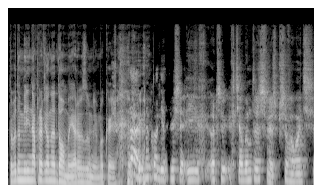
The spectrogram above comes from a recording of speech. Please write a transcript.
to będą mieli naprawione domy. Ja rozumiem, okej. Tak, dokładnie. To się, I ch- oczy, chciałbym też, wiesz, przywołać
